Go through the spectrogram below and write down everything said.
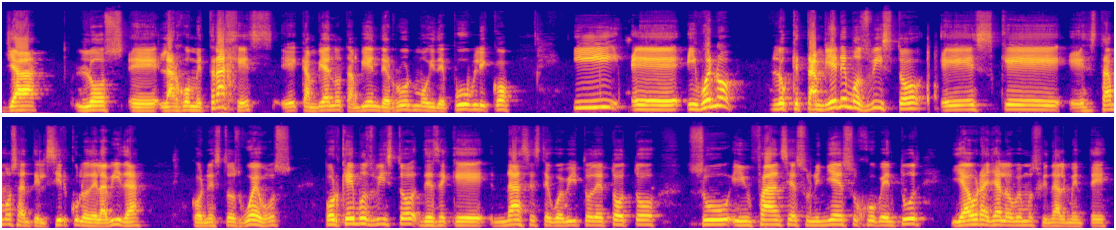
ya los eh, largometrajes, eh, cambiando también de ritmo y de público. Y, eh, y, bueno, lo que también hemos visto es que estamos ante el círculo de la vida con estos huevos, porque hemos visto desde que nace este huevito de Toto, su infancia, su niñez, su juventud, y ahora ya lo vemos finalmente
